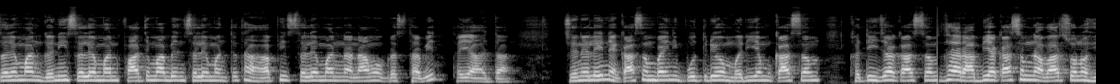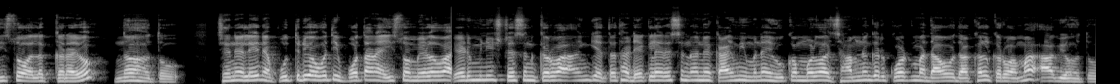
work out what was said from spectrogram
સલેમાન, ગની સલેમાન, ફાતિમાબેન સલેમાન તથા હાફિઝ સલેમાનના નામો પ્રસ્થાપિત થયા હતા. જેને લઈને કાસમભાઈની પુત્રીઓ મરિયમ, કાસમ, ખતીજા કાસમ તથા રાબિયા કાસમના વારસોનો હિસ્સો અલગ કરાયો ન હતો. જેને લઈને પુત્રીઓ વતી પોતાના હિસ્સો મેળવવા, એડમિનિસ્ટ્રેશન કરવા અંગે તથા ડેક્લેરેશન અને કાયમી મનાઈ હુકમ મળવા જામનગર કોર્ટમાં દાવો દાખલ કરવામાં આવ્યો હતો.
